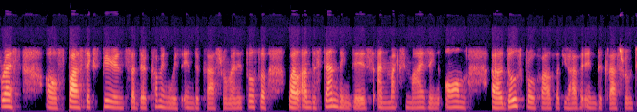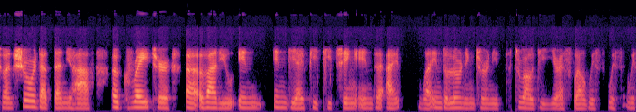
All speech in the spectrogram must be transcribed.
breadth of past experience that they're coming with in the classroom. And it's also while understanding this and maximizing on uh, those profiles that you have in the classroom to ensure that then you have a greater uh, value in, in the IP teaching, in the well, in the learning journey throughout the year as well with, with, with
